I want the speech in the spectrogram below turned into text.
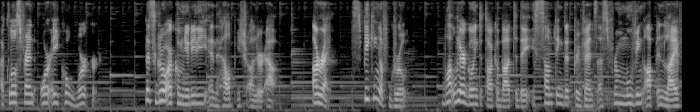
a close friend, or a co worker. Let's grow our community and help each other out. Alright, speaking of growth, what we are going to talk about today is something that prevents us from moving up in life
